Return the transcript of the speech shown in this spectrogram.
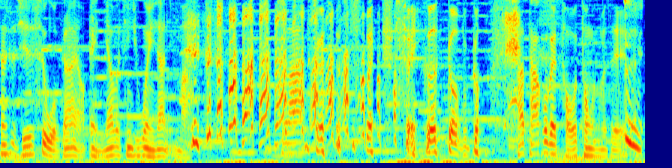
但是其实是我跟他讲，哎、你要不要进去问一下你妈，说他那个水水喝的够不够，他他会不会头痛什么之类嗯的。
